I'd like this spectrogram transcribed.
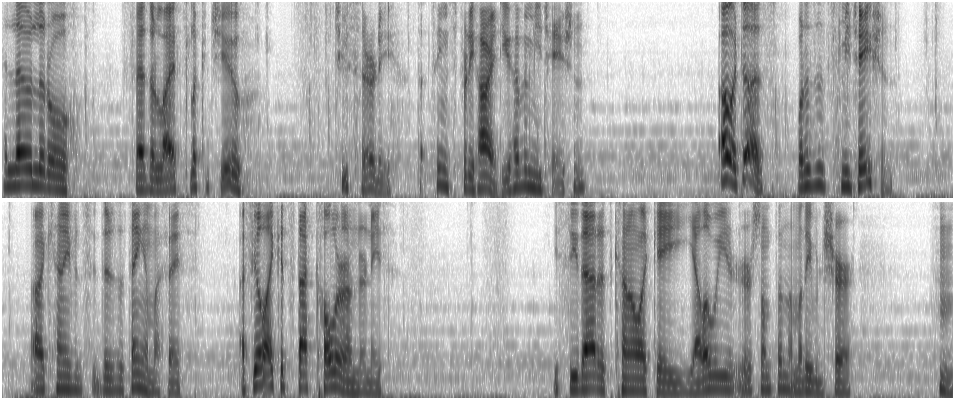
Hello, little feather lights. Look at you. 230. That seems pretty high. Do you have a mutation? Oh, it does. What is its mutation? Oh, I can't even see. There's a thing in my face. I feel like it's that color underneath. You see that? It's kind of like a yellowy or something. I'm not even sure. Hmm.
